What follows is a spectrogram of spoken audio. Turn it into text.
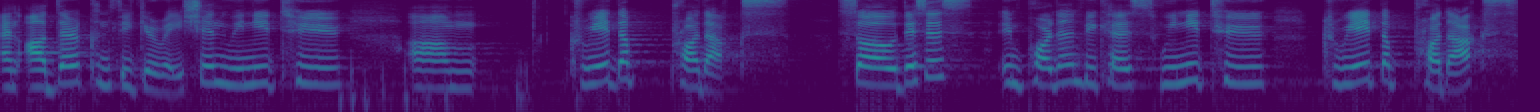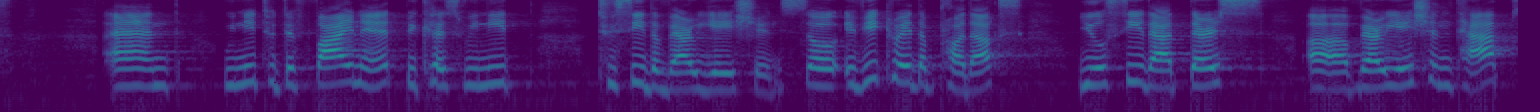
and other configuration, we need to um, create the products. So this is important because we need to create the products and we need to define it because we need to see the variations. So if you create the products, you'll see that there's uh, variation tabs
